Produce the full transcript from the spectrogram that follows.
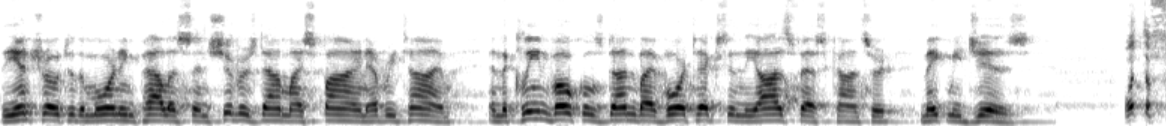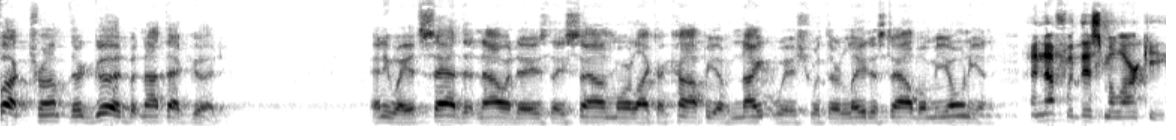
The intro to the Mourning Palace sends shivers down my spine every time, and the clean vocals done by Vortex in the Ozzfest concert make me jizz. What the fuck, Trump? They're good, but not that good. Anyway, it's sad that nowadays they sound more like a copy of Nightwish with their latest album, Eonian. Enough with this malarkey.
